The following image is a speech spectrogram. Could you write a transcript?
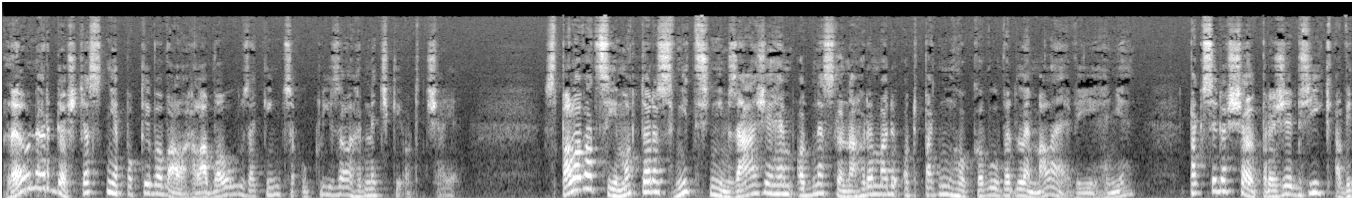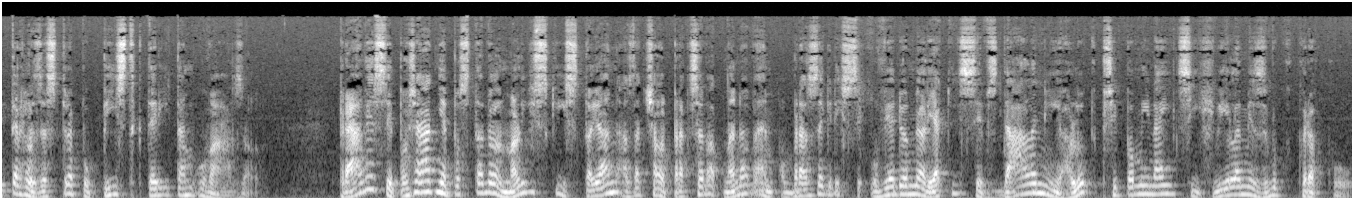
Leonardo šťastně pokyvoval hlavou, zatímco uklízel hrnečky od čaje. Spalovací motor s vnitřním zážehem odnesl na hromadu odpadního kovu vedle malé výhně, pak si došel pro žebřík a vytrhl ze stropu píst, který tam uvázel. Právě si pořádně postavil malířský stojan a začal pracovat na novém obraze, když si uvědomil jakýsi vzdálený hluk připomínající chvílemi zvuk kroků.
